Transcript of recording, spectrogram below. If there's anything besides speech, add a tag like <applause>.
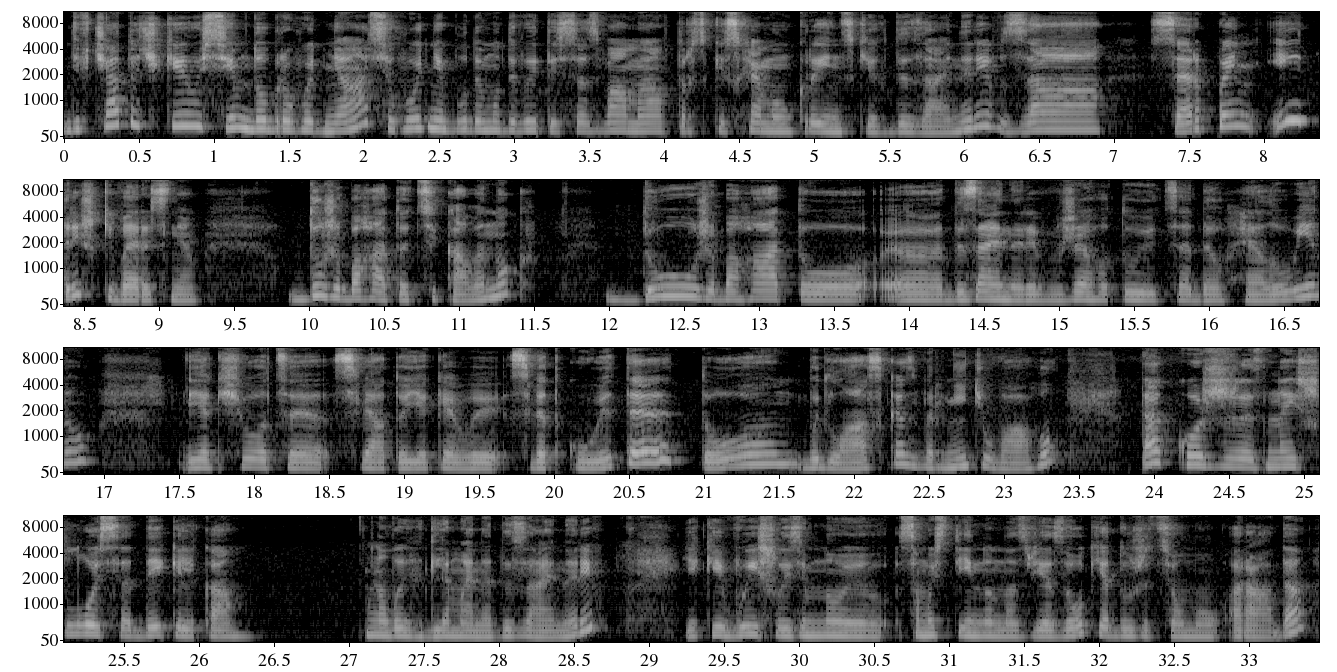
Дівчаточки, усім доброго дня! Сьогодні будемо дивитися з вами авторські схеми українських дизайнерів за серпень і трішки вересня. Дуже багато цікавинок, дуже багато е, дизайнерів вже готуються до Хеллоуіну. Якщо це свято, яке ви святкуєте, то, будь ласка, зверніть увагу. Також знайшлося декілька нових для мене дизайнерів які вийшли зі мною самостійно на зв'язок. Я дуже цьому рада.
